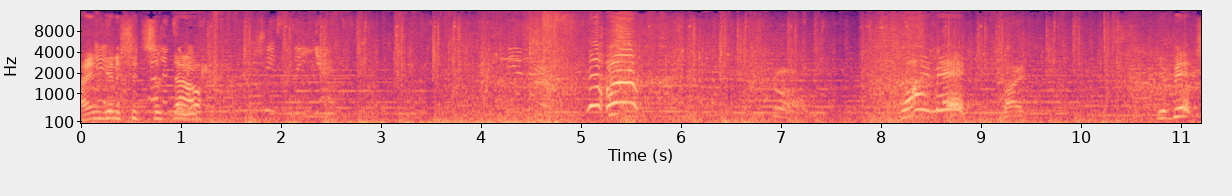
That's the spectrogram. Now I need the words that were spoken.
I ain't gonna shit shit now. Schießen Sie jetzt! Why me? Bye. You bitch.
